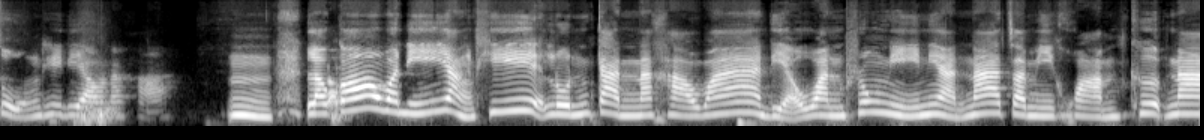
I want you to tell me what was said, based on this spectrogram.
สูงทีเดียวนะคะ อืม แล้วก็วันนี้อย่างที่ลุ้นกันนะคะว่าเดี๋ยววันพรุ่งนี้เนี่ยน่าจะมีความคืบหน้า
